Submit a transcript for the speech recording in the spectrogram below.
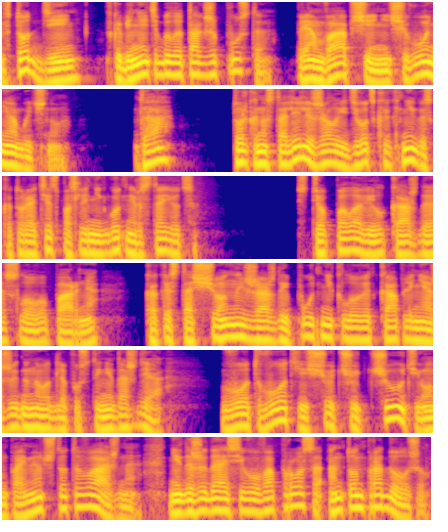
в тот день в кабинете было так же пусто, прям вообще ничего необычного. Да, только на столе лежала идиотская книга, с которой отец последний год не расстается. Степа ловил каждое слово парня, как истощенный жаждой путник ловит капли неожиданного для пустыни дождя. Вот-вот, еще чуть-чуть, и он поймет что-то важное. Не дожидаясь его вопроса, Антон продолжил.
